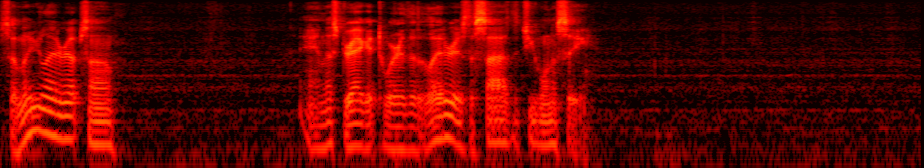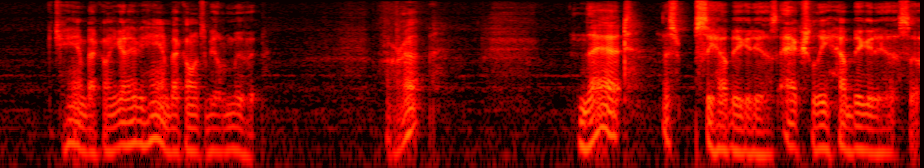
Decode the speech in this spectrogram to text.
So move your letter up some and let's drag it to where the letter is the size that you want to see. Get your hand back on. You got to have your hand back on it to be able to move it. All right. That, let's see how big it is, actually how big it is. So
